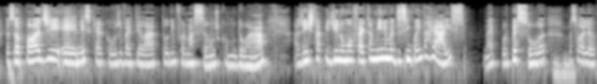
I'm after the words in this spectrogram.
A pessoa pode, é, nesse QR Code vai ter lá toda a informação de como doar. A gente está pedindo uma oferta mínima de 50 reais né, por pessoa. Uhum. Você olha,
